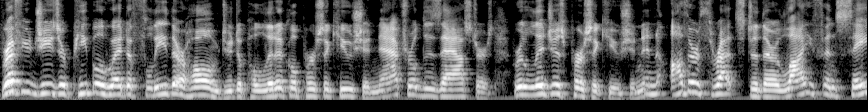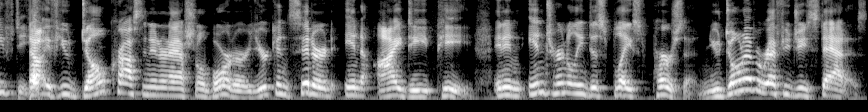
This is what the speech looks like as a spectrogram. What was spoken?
Refugees are people who had to flee their home due to political persecution, natural disasters, religious persecution, and other threats to their life and safety. Now, if you don't cross an international border, you're considered an IDP, an internally displaced person. You don't have a refugee status.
